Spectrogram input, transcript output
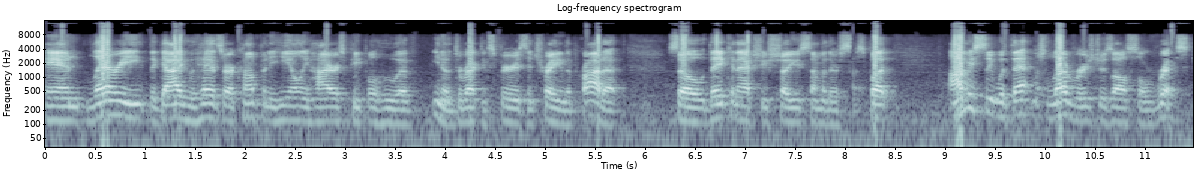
and Larry, the guy who heads our company, he only hires people who have you know direct experience in trading the product, so they can actually show you some of their stuff. But obviously, with that much leverage, there's also risk,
